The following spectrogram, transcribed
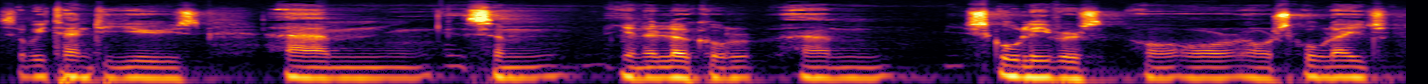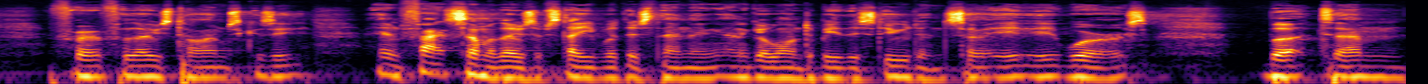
So we tend to use um, some, you know, local um, school leavers or, or, or school age for, for those times because in fact some of those have stayed with us then and, and go on to be the students so it, it works but um,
